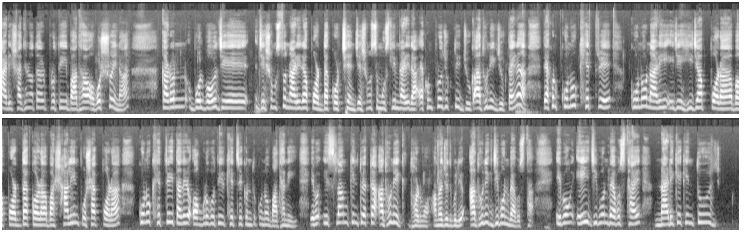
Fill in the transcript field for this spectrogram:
নারী স্বাধীনতার প্রতি বাধা অবশ্যই না। কারণ বলব যে যে সমস্ত নারীরা পর্দা করছেন, যে সমস্ত মুসলিম নারীরা, এখন প্রযুক্তির যুগ, আধুনিক যুগ, তাই না? এখন কোনো ক্ষেত্রে কোনো নারী এই যে হিজাব পরা বা পর্দা করা বা শালীন পোশাক পরা, কোনো ক্ষেত্রেই তাদের অগ্রগতির ক্ষেত্রে কিন্তু কোনো বাধা নেই। এবং ইসলাম কিন্তু একটা আধুনিক ধর্ম, আমরা যদি বলি আধুনিক জীবন ব্যবস্থা। এবং এই জীবন ব্যবস্থায় নারীকে কিন্তু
